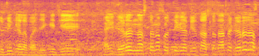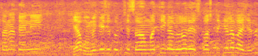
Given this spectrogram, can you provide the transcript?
तुम्ही केला पाहिजे की जे काही गरज नसताना प्रतिक्रिया देत असतात आता गरज असताना त्यांनी या भूमिकेची तुमची सहमती का विरोध हे स्पष्ट केलं पाहिजे ना.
